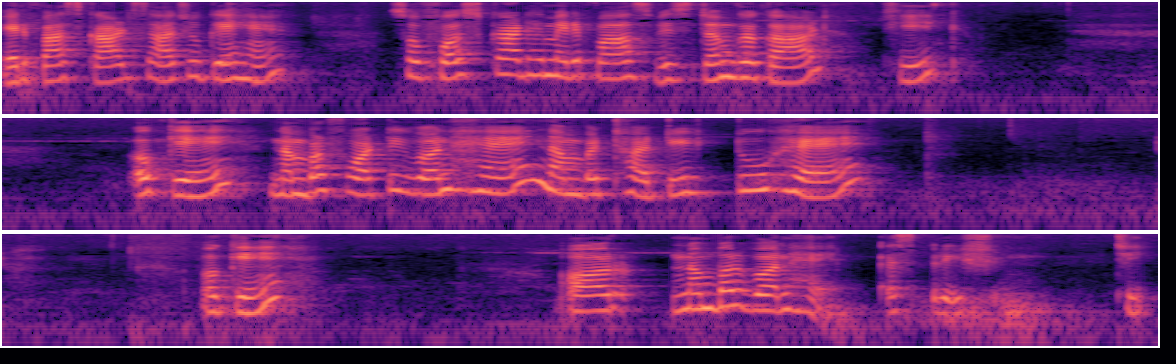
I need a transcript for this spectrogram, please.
मेरे पास कार्ड्स आ चुके हैं। सो फ़र्स्ट कार्ड है मेरे पास विस्टम का कार्ड ठीक? ओके नंबर फोर्टी वन है नंबर थर्टी टू है। ओके okay, और नंबर वन है एस्पिरेशन ठीक?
